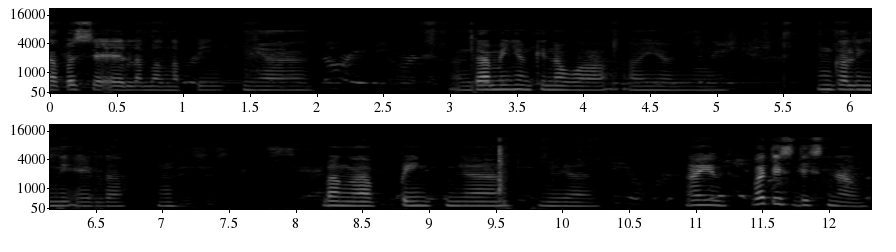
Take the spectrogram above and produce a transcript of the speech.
Tapos si Ella, mga paint niya. Ang dami niyang ginawa. Ayan, oh. Ang galing ni Ella. Hmm. Mga paint niya. Ayan. Ayun. What is this now?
